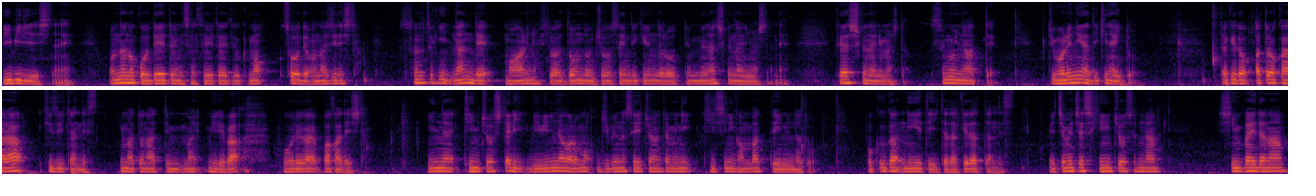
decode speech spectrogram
ビビりでしたね。女の子をデートに誘いたい時もそうで同じでした。その時なんで周りの人はどんどん挑戦できるんだろうって虚しくなりましたね。悔しくなりました。すごいなって。俺にはできないと。だけど後から気づいたんです。今となってみれば俺がバカでした。みんな緊張したりビビりながらも自分の成長のために必死に頑張っているんだと。僕が逃げていただけだったんです。めちゃめちゃ緊張するな。心配だな。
